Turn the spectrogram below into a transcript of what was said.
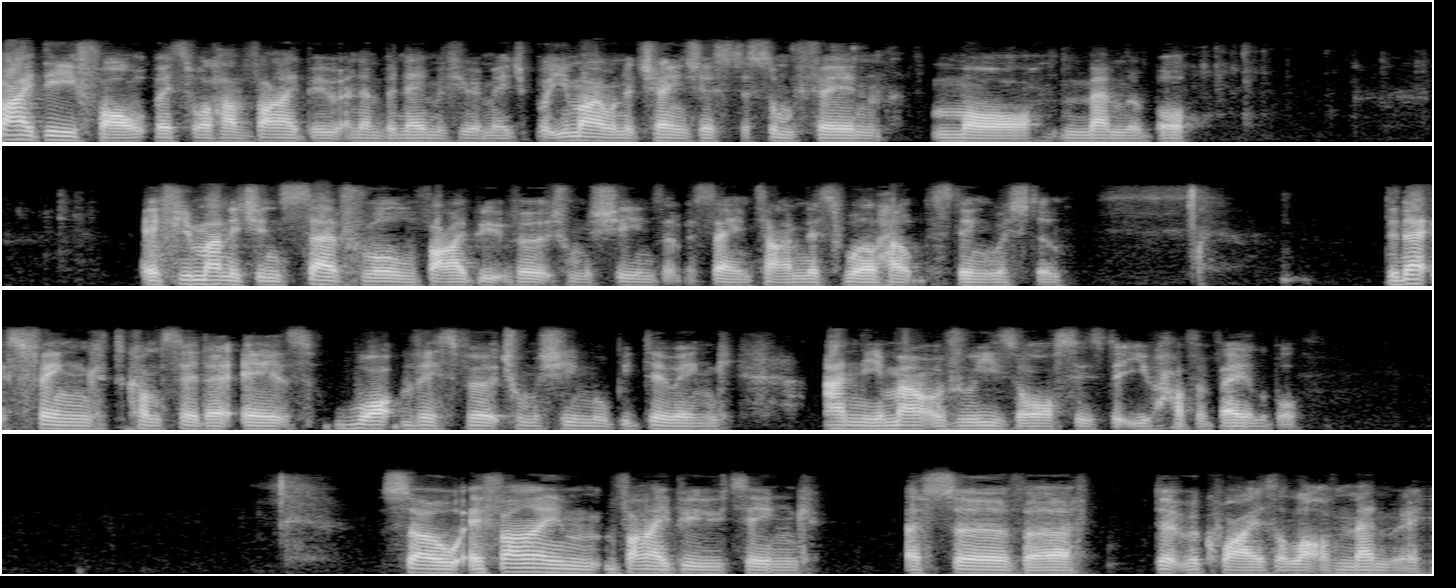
by default, this will have Viboot and then the name of your image, but you might want to change this to something more memorable if you're managing several Viboot virtual machines at the same time, this will help distinguish them. The next thing to consider is what this virtual machine will be doing and the amount of resources that you have available. So if I'm Vibooting a server that requires a lot of memory,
